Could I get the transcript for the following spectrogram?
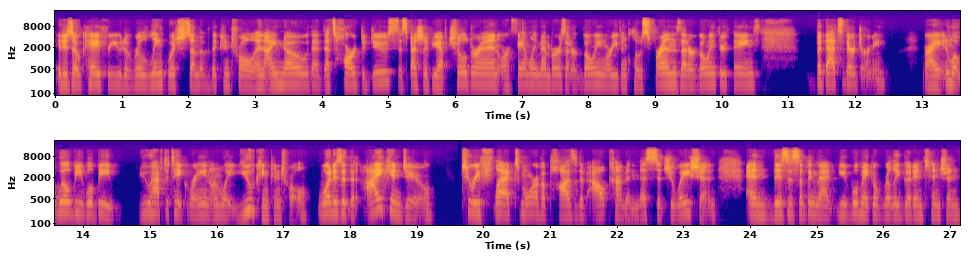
It is okay for you to relinquish some of the control. And I know that that's hard to do, especially if you have children or family members that are going, or even close friends that are going through things, but that's their journey, right? And what will be, will be you have to take reign on what you can control. What is it that I can do to reflect more of a positive outcome in this situation. And this is something that you will make a really good intention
